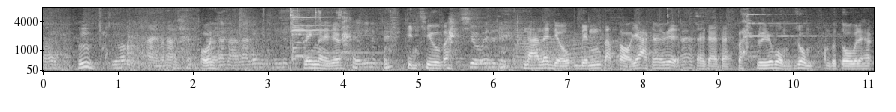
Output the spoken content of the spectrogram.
ใช่อืมคิดว่าถ่ายมานานแล้วโอ้ยถ่ายมานานแล้วเร่งนิดนึงเร่งหน่อยใช่ไหมเร่งนิดนึงกินชิลไป ชิวไว้เลยนานแล้วเดี๋ยวเบนซ์ตัดต่อ ยากใช่ไหมพี่ ได้ ได้ได้ได้ไปลุยครับผมผู้ชมทำตัวโตไปเลยฮะ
